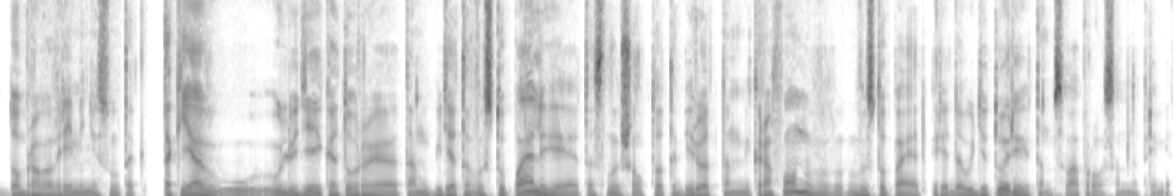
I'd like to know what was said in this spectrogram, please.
доброго времени суток. Так я у, у людей, которые там где-то выступали, я это слышал, кто-то берет там микрофон, выступает перед аудиторией там с вопросом, например.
